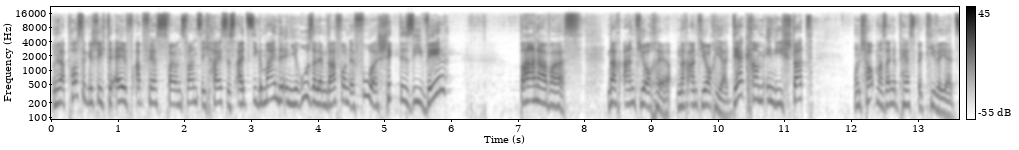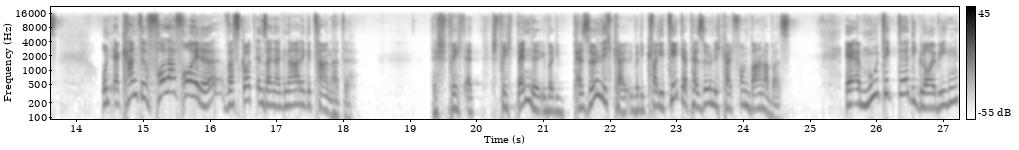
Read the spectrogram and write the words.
Und in Apostelgeschichte 11 ab Vers 22 heißt es, als die Gemeinde in Jerusalem davon erfuhr, schickte sie wen? Barnabas nach Antiochia. Nach Antiochia. Der kam in die Stadt und schaut mal seine Perspektive jetzt und erkannte voller Freude, was Gott in seiner Gnade getan hatte. Der spricht, er spricht Bände über die Persönlichkeit, über die Qualität der Persönlichkeit von Barnabas. Er ermutigte die Gläubigen,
